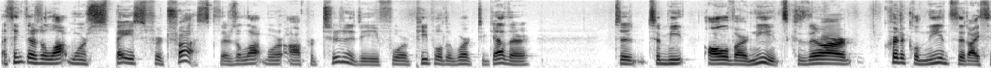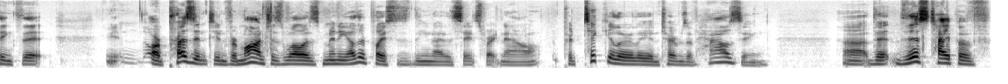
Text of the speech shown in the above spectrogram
I think there's a lot more space for trust. There's a lot more opportunity for people to work together to, to meet all of our needs because there are critical needs that I think that are present in Vermont as well as many other places in the United States right now, particularly in terms of housing, uh, that this type of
